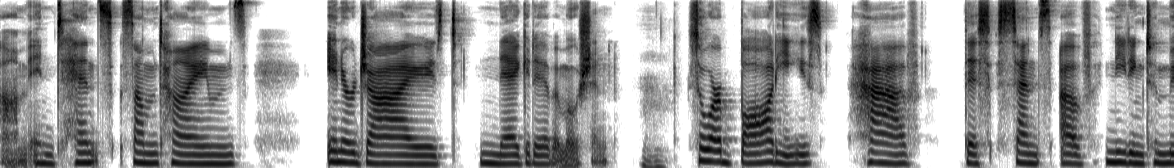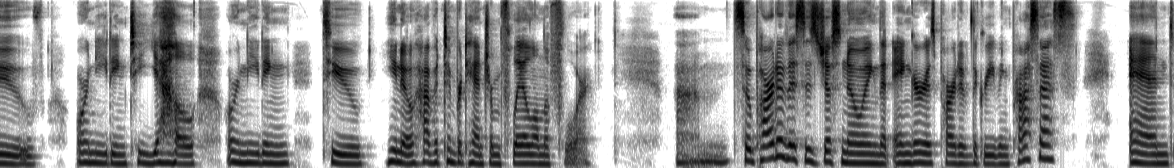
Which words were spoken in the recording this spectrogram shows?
um, intense, sometimes energized, negative emotion. Mhm. So our bodies have this sense of needing to move or needing to yell or needing to, you know, have a temper tantrum, flail on the floor. Um, so part of this is just knowing that anger is part of the grieving process. And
